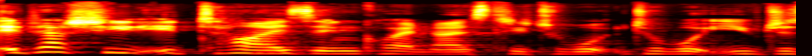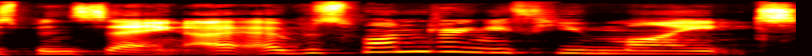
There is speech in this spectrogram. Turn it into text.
it actually it ties in quite nicely to what to what you've just been saying. I, I, was wondering if you might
